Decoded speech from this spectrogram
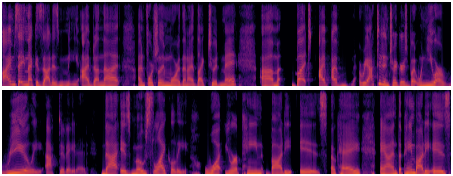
I'm saying that because that is me. I've done that, unfortunately, more than I'd like to admit. Um, but I've I've reacted in triggers, but when you are really activated, that is most likely what your pain body is. Okay. And the pain body is,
